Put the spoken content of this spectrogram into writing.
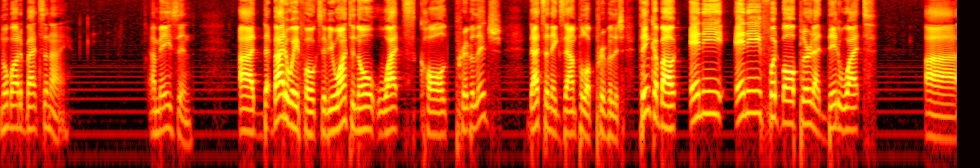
Nobody bats an eye. Amazing. Uh, th- by the way, folks, if you want to know what's called privilege, that's an example of privilege. Think about any any football player that did what uh,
